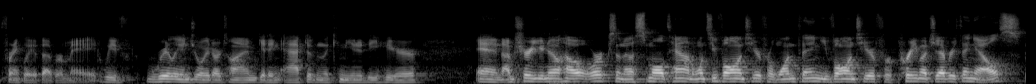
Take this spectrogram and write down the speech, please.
frankly, have ever made. We've really enjoyed our time getting active in the community here. And I'm sure you know how it works in a small town. Once you volunteer for one thing, you volunteer for pretty much everything else.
